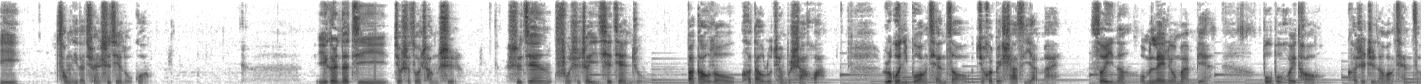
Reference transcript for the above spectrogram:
一从你的全世界路过，一个人的记忆就是座城市，时间腐蚀这一切建筑，把高楼和道路全部沙化。如果你不往前走，就会被沙子掩埋。所以呢，我们泪流满面，步步回头，可是只能往前走。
